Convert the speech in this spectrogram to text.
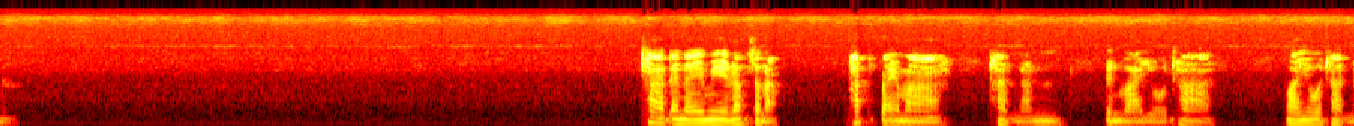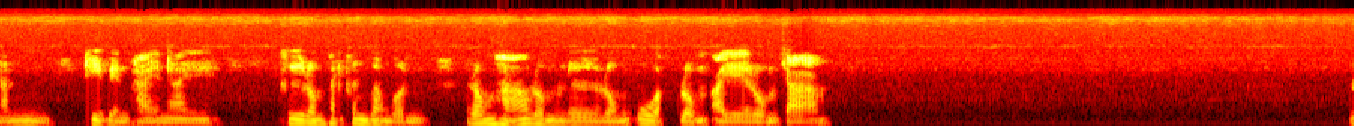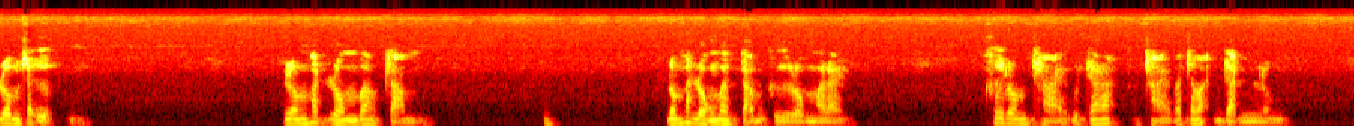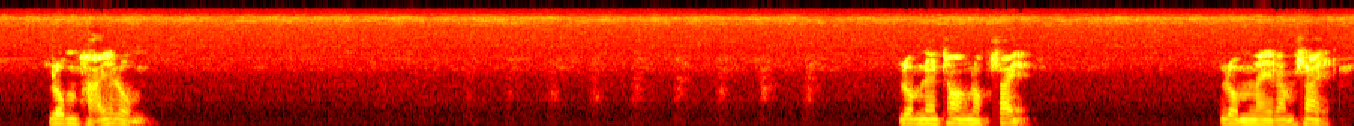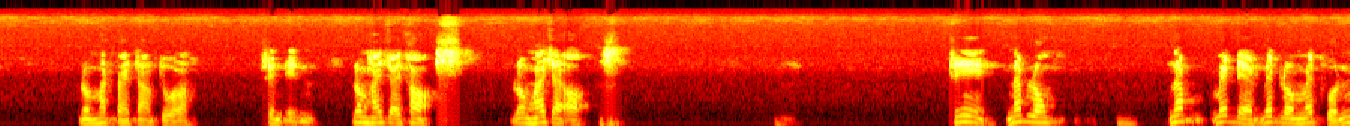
ธาตุอันใดมีลักษณะ พัดไปมาธาตุนั้นเป็นวายโยธาวายโยธาตุนั้นที่เป็นภายใน คือลมพัดขึ้นเบื้องบน ลมหาวลมเลอลมอ้วก ลมไอลมจาม ลมสะอึก ลมพัดลมเบื้องต่ำลมพัดลมเบื้องต่ำคือลมอะไร คือลมถ่ายอุจจาระถ่ายปัสสาวะดันลงลมผายลม ลมในท้องนอกไส้ ลมในลำไส้ ลมพัดไปตามตัวเส้นเอ็น ลมหายใจเข้า ลมหายใจออกที่นี่นับลง นับเม็ดแดด เม็ดลม เม็ดฝน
